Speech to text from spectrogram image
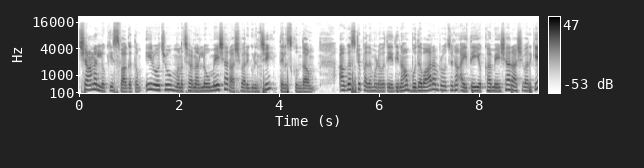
ఛానల్లోకి స్వాగతం. ఈరోజు మన ఛానల్లో మేషరాశి వారి గురించి తెలుసుకుందాం. ఆగస్టు పదమూడవ తేదీన బుధవారం రోజున అయితే ఈ యొక్క మేషరాశి వారికి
